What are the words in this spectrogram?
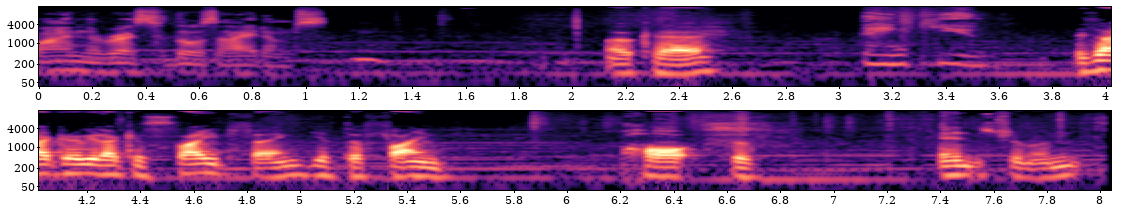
find the rest of those items. Okay. Thank you. Is that gonna be like a side thing? You have to find parts of instruments.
